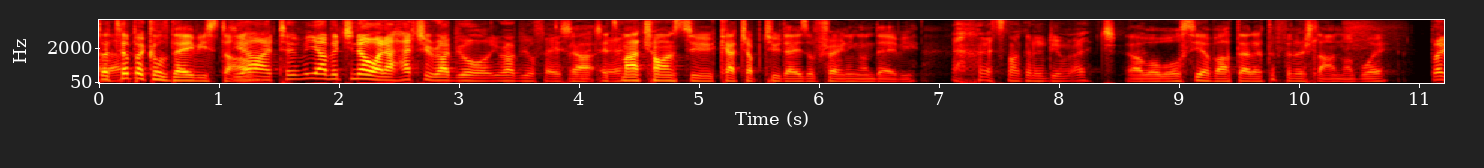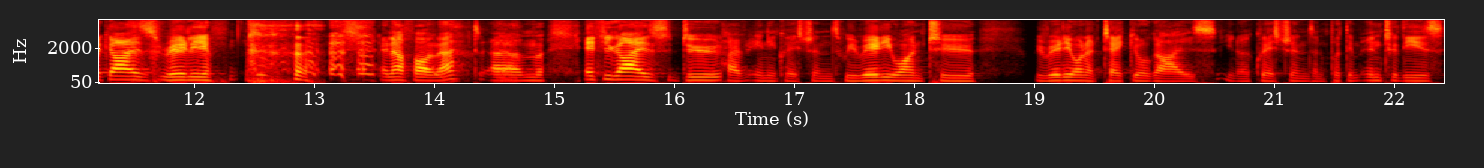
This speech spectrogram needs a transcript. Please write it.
So typical Davey style. Yeah, t- yeah, but you know what? I had to rub your rub your face. Yeah, it, it's eh? my chance to catch up two days of training on Davey. it's not going to do much. Yeah, well, we'll see about that at the finish line, my boy. But guys, really, enough on that. Yeah. Um, if you guys do have any questions, we really want to, we really want to take your guys, you know, questions and put them into these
